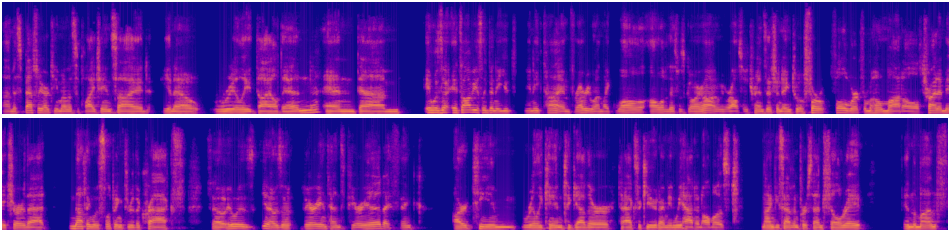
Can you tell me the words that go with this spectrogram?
um, especially our team on the supply chain side, you know, really dialed in. And um, it was a, it's obviously been a u- unique time for everyone. Like while all of this was going on we were also transitioning to a full work from home model trying to make sure that nothing was slipping through the cracks so it was you know it was a very intense period i think our team really came together to execute i mean we had an almost 97% fill rate in the month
